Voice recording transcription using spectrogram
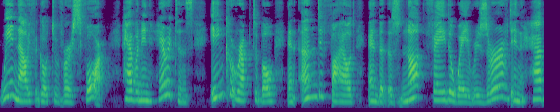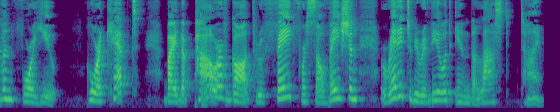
we now, if we go to verse 4, have an inheritance incorruptible and undefiled and that does not fade away, reserved in heaven for you who are kept by the power of God through faith for salvation, ready to be revealed in the last time.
